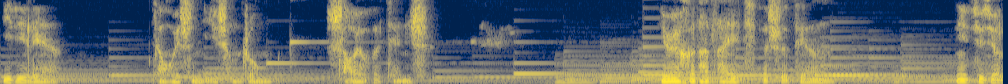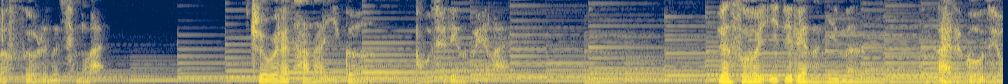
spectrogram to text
异地恋将会是你一生中。少有的坚持，因为和他在一起的时间，你拒绝了所有人的青睐，只为了他那一个不确定的未来。愿所有异地恋的你们爱的够久，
